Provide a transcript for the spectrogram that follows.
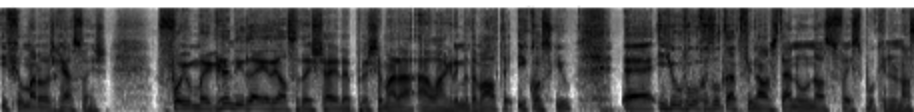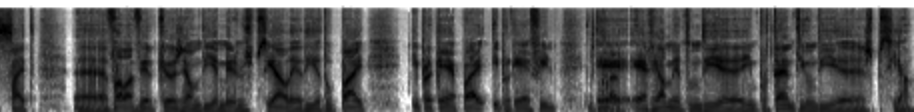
e filmaram as reações. Foi uma grande ideia de Elsa Teixeira para chamar à, à lágrima da malta e conseguiu. Eh, e o, resultado final está no nosso Facebook e no nosso site. Eh, vá lá ver que hoje é um dia mesmo especial, é dia do pai. E para quem é pai e para quem é filho, é, é realmente um dia importante e um dia especial.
